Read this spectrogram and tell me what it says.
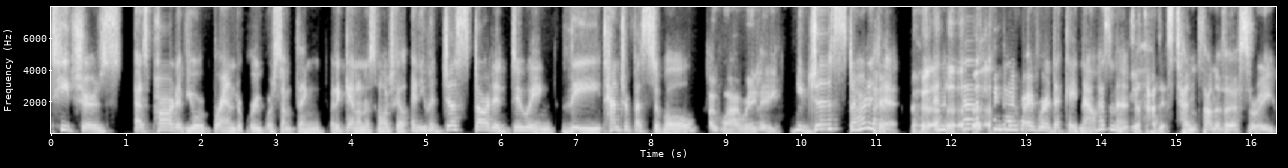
teachers as part of your brand or group or something, but again on a smaller scale. And you had just started doing the Tantra Festival. Oh wow, really? You just started it. and that's been going for over a decade now, hasn't it? It just had its 10th anniversary.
